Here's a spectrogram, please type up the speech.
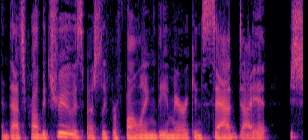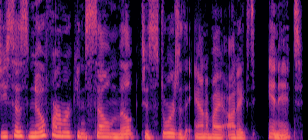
And that's probably true, especially for following the American SAD diet. She says no farmer can sell milk to stores with antibiotics in it.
